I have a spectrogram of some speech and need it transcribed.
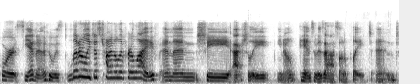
poor Siena, who is literally just trying to live her life, and then she actually, you know, hands him his ass on a plate, and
